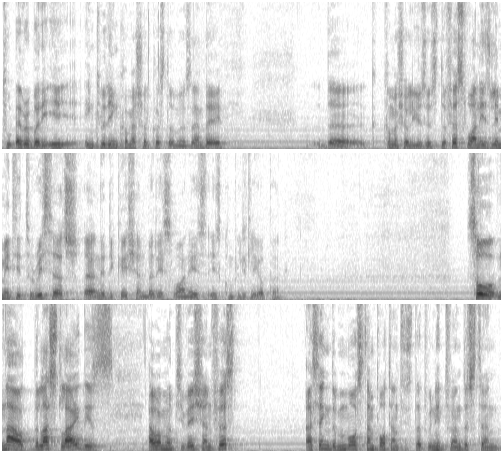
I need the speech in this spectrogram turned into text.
to everybody, including commercial customers and the, the commercial users. The first one is limited to research and education, but this one is, is completely open. So now the last slide is our motivation. First, I think the most important is that we need to understand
